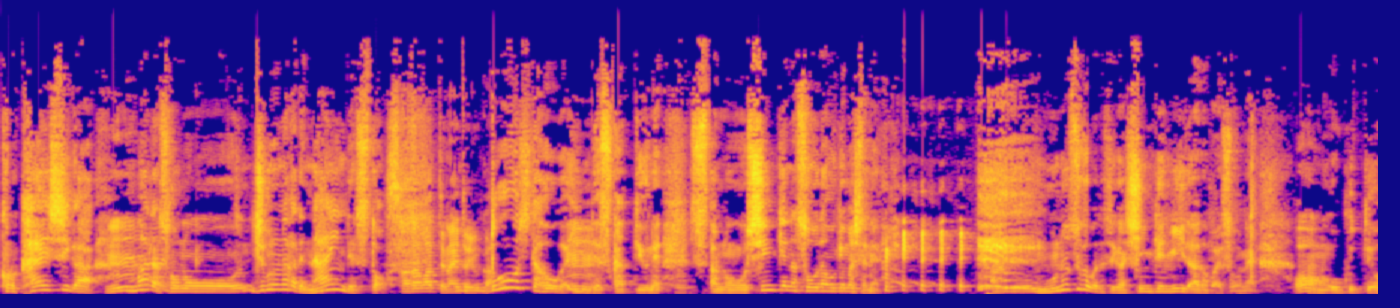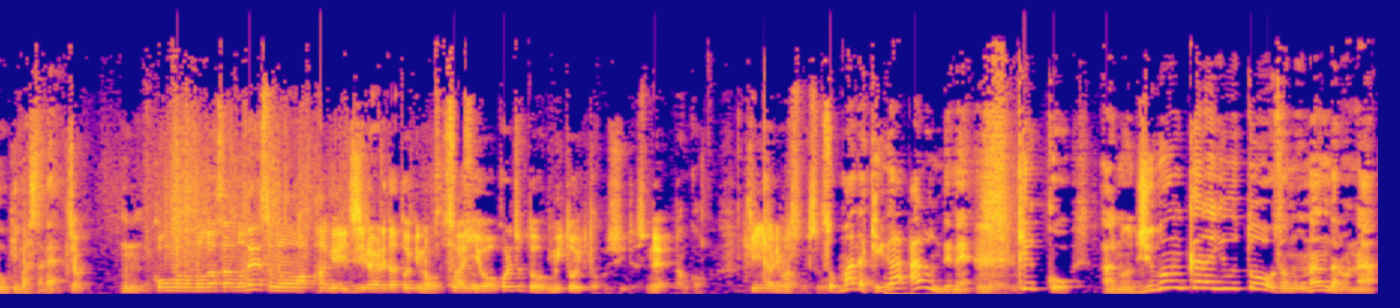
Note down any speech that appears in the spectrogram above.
この返しがう、んまだその、自分の中でないんですと。定まってないというか。どうした方がいいんですかっていうね、あの、真剣な相談を受けましたね。ものすごい私が真剣にいいアドバイスをね、ああの、送っておきましたね。じゃあ、うん。今後の野田さんのね、その、ハゲいじられた時の対応、これちょっと見といてほしいですね。なんか、気になりますね、す。そう、まだ毛があるんでね、うんうん結構、あの、自分から言うと、その、なんだろうな、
